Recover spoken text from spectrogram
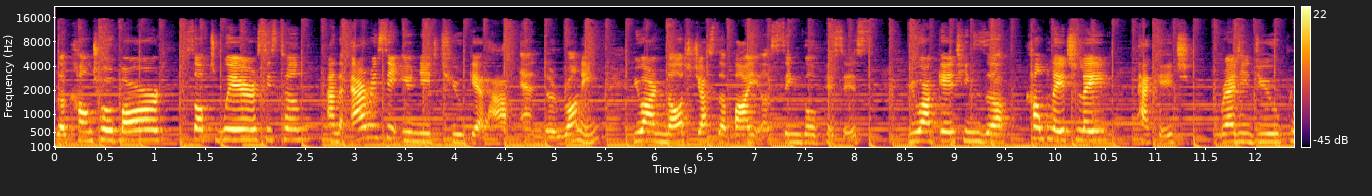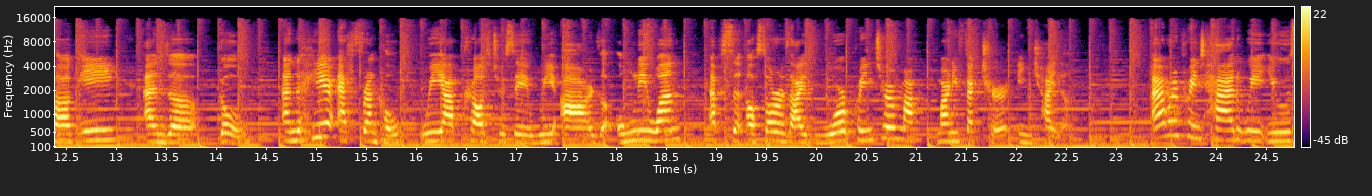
the control board, software system, and everything you need to get up and running. You are not just buying a single pieces, you are getting the completely package ready to plug in and uh, go. And here at Friankor, we are proud to say we are the only one Epson authorized wall printer ma manufacturer in China. Every print head we use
